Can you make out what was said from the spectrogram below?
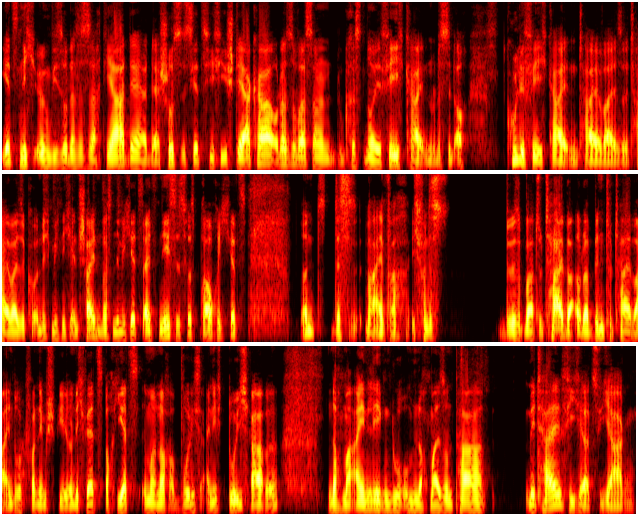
jetzt nicht irgendwie so, dass es sagt, ja, der, der Schuss ist jetzt viel, viel stärker oder sowas, sondern du kriegst neue Fähigkeiten. Und das sind auch coole Fähigkeiten teilweise. Teilweise konnte ich mich nicht entscheiden, was nehme ich jetzt als nächstes, was brauche ich jetzt. Und das war einfach, ich fand das war total oder bin total beeindruckt von dem Spiel und ich werde es auch jetzt immer noch, obwohl ich es eigentlich durch habe, nochmal einlegen, nur um nochmal so ein paar Metallviecher zu jagen.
